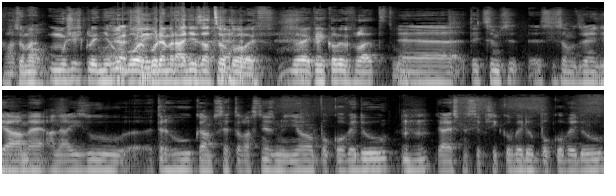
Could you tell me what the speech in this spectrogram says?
ale to můžeš klidně Můžu oboje, chci... budeme rádi za cokoliv, za jakýkoliv let. E, teď jsem si, si samozřejmě děláme analýzu trhů, kam se to vlastně změnilo po covidu. Mm-hmm. Dělali jsme si při covidu, po covidu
